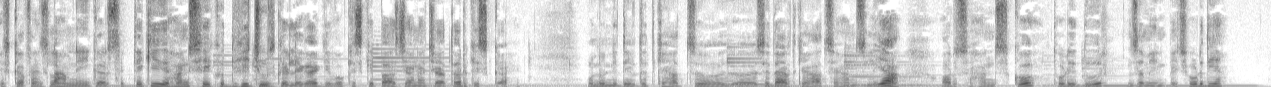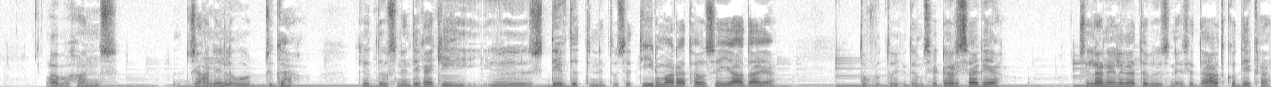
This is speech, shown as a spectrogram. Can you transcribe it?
इसका फैसला हम नहीं कर सकते कि हंस ही खुद ही चूज़ कर लेगा कि वो किसके पास जाना चाहता है और किसका है। उन्होंने देवदत्त के हाथ से सिद्धार्थ के हाथ से हंस लिया और उस हंस को थोड़ी दूर ज़मीन पे छोड़ दिया। अब हंस जाने लगा कि उसने देखा कि देवदत्त ने तो उसे तीर मारा था, उसे याद आया। तो वो तो एकदम से डर सा गया। चिल्लाने लगा, तभी उसने सिद्धार्थ को देखा।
